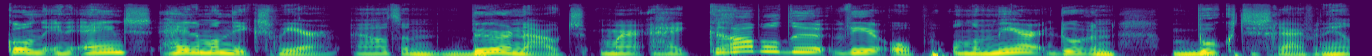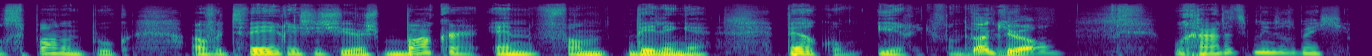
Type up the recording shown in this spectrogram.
kon ineens helemaal niks meer. Hij had een burn-out, maar hij krabbelde weer op. Onder meer door een boek te schrijven, een heel spannend boek... over twee regisseurs, Bakker en Van Willingen. Welkom, Erik van Dommelen. Dankjewel. Hoe gaat het inmiddels met je?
